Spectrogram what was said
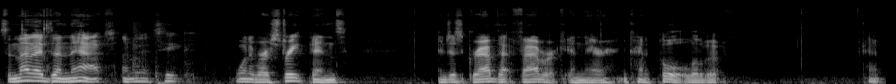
So now that I've done that, I'm going to take one of our straight pins and just grab that fabric in there and kind of pull a little bit. Kind of,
